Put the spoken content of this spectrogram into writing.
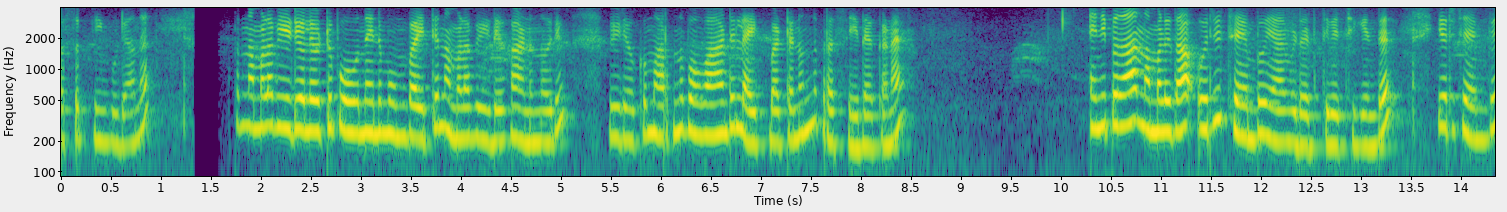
റെസിപ്പിയും കൂടിയാണ്. അപ്പം നമ്മളെ വീഡിയോയിലോട്ട് പോകുന്നതിന് മുമ്പായിട്ട് നമ്മളെ വീഡിയോ കാണുന്ന ഒരു വീഡിയോക്ക് മറന്നു പോവാണ്ട് ലൈക്ക് ബട്ടൺ ഒന്ന് പ്രസ് ചെയ്തേക്കണേ. ഇനിയിപ്പോൾ ഇതാ നമ്മളിതാ ഒരു ചേമ്പ് ഞാൻ ഇവിടെ എടുത്ത് വെച്ചിട്ടുണ്ട്. ഈ ഒരു ചേമ്പ്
